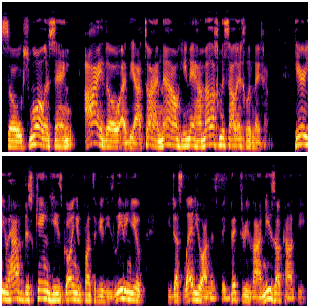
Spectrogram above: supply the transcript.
So Shmuel is saying, I though abiata, and now hine hamelach misalech. Here you have this king, he's going in front of you, he's leading you, he just led you on this big victory, va'aniza kanti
